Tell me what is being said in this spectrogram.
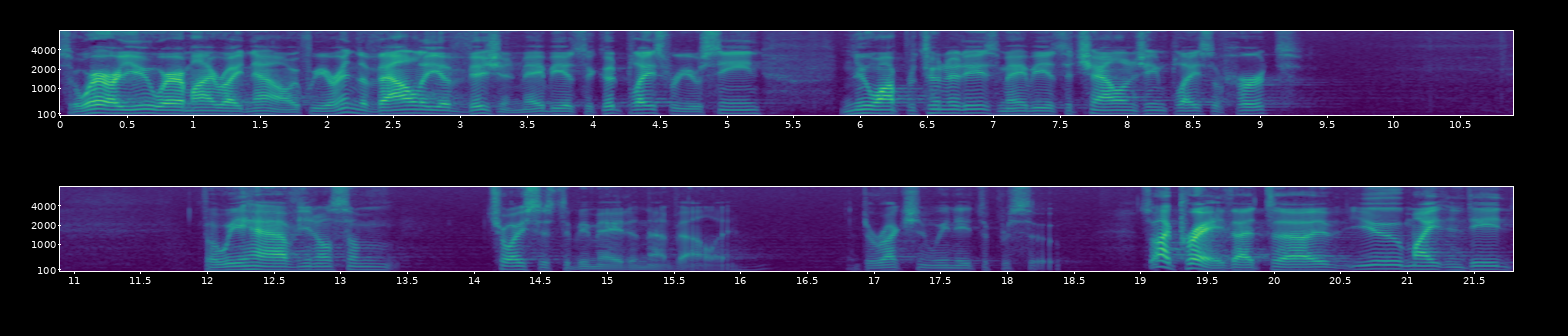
So, where are you? Where am I right now? If we are in the valley of vision, maybe it's a good place where you're seeing new opportunities. Maybe it's a challenging place of hurt. But we have, you know, some choices to be made in that valley, the direction we need to pursue. So I pray that uh, you might indeed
